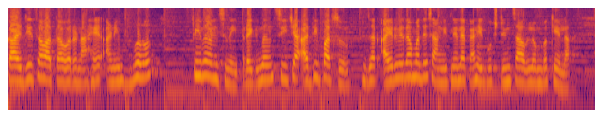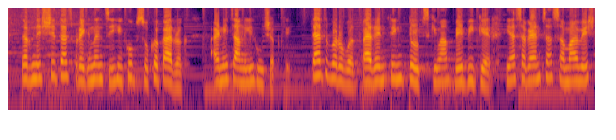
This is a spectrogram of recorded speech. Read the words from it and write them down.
काळजीचं वातावरण आहे आणि म्हणून फिमेल्सनी प्रेग्नन्सीच्या आधीपासून जर आयुर्वेदामध्ये सांगितलेल्या काही गोष्टींचा अवलंब केला तर निश्चितच प्रेग्नन्सी ही खूप सुखकारक आणि चांगली होऊ शकते. त्याचबरोबर पॅरेंटिंग टिप्स किंवा बेबी केअर या सगळ्यांचा समावेश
